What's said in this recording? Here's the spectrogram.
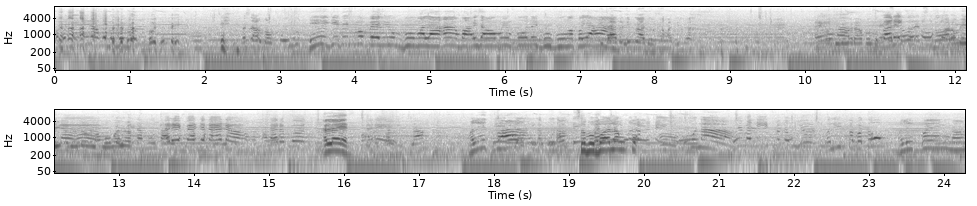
Kasama ang puno. Hihigidin mo pero yung bunga lang. Baka isama mo yung puno, ibubunga pa yan. Itatanim nga daw sa kanila. Para ito, ito. Para may ano na, may bunga na. Are, pwede na ano? Sarapot. Alin? Maliit pa. Sa baba lang po. Una. Uy, maliit pa daw yan. Maliit pa ba to? Maliit pa yan, ma'am.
